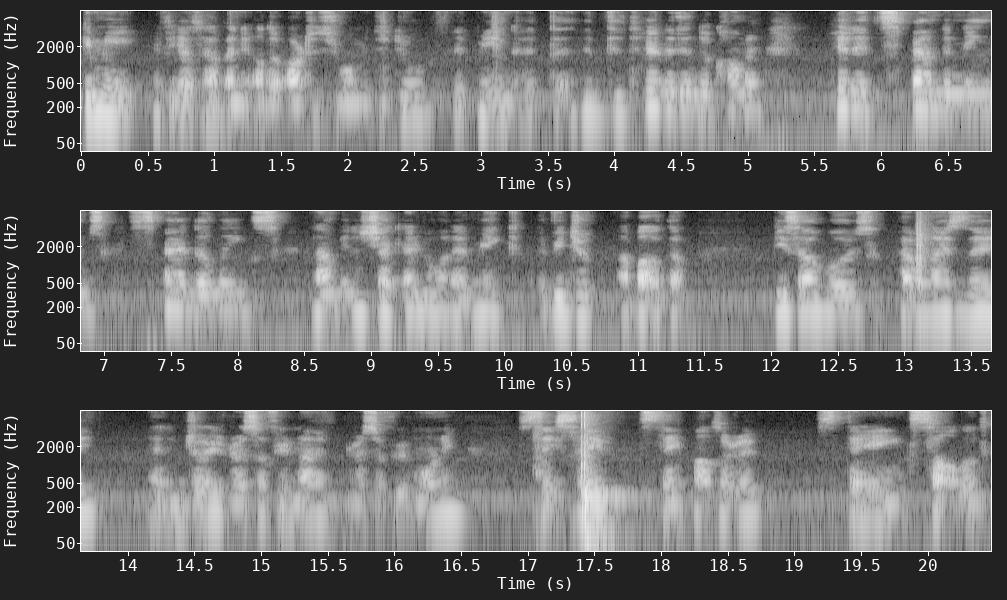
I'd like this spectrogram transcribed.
give me if you guys have any other artists you want me to do. Hit me in hit the hit it, hit it in the comment. Hit it, spam the names, spam the links, and I'm gonna check everyone and make a video about them. Peace out, boys. Have a nice day and enjoy the rest of your night, the rest of your morning. Stay safe, stay positive, staying solid gold.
